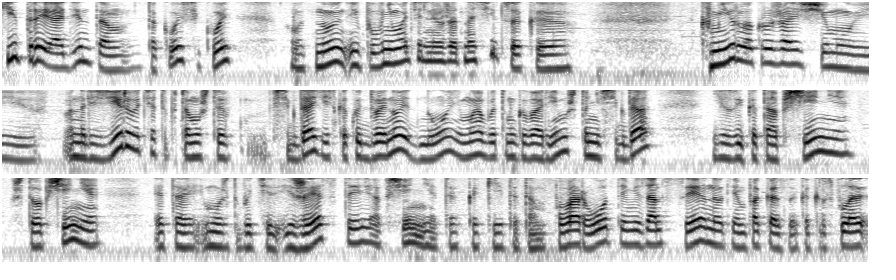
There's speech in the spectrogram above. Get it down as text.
хитрый, один там такой секой. Вот. Ну и повнимательнее уже относиться к, к миру окружающему и анализировать это, потому что всегда есть какое-то двойное дно, и мы об этом говорим, что не всегда язык – это общение, что общение – это может быть и жесты общение, это какие-то там повороты, мизансцены. Вот я вам показываю, как, располож...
